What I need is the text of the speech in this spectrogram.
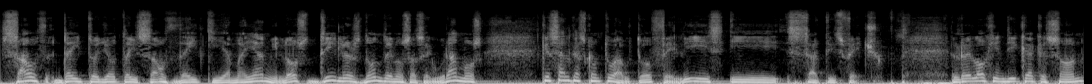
Southdate Toyota y Southdate Kia Miami, los dealers donde nos aseguramos que salgas con tu auto feliz y satisfecho. El reloj indica que son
